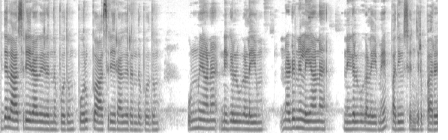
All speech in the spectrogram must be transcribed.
இதழ் ஆசிரியராக இருந்தபோதும் பொறுப்பு ஆசிரியராக இருந்தபோதும் உண்மையான நிகழ்வுகளையும் நடுநிலையான நிகழ்வுகளையுமே பதிவு செஞ்சுருப்பார்.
